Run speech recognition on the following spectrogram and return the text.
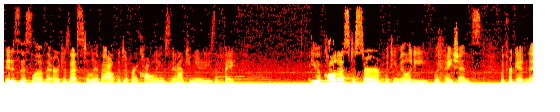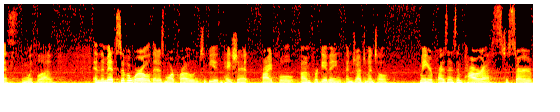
It is this love that urges us to live out the different callings in our communities of faith. You have called us to serve with humility, with patience, with forgiveness, and with love. In the midst of a world that is more prone to be impatient, prideful, unforgiving, and judgmental, may your presence empower us to serve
